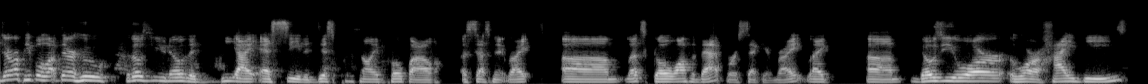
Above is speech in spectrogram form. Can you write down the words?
there are people out there who, for those of you know, the DISC, the DISC personality profile assessment, right? Um, let's go off of that for a second, right? Like um, those of you who are who are high D's,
